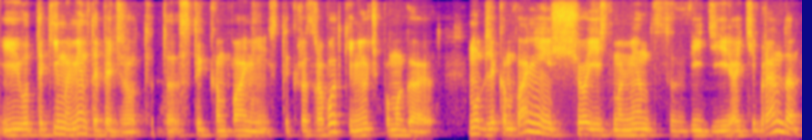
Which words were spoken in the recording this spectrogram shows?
И вот такие моменты, опять же, вот это стык компании, стык разработки, не очень помогают. Ну, для компании еще есть момент в виде IT-бренда.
